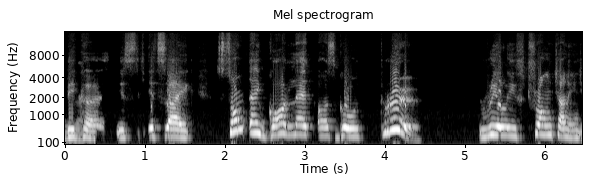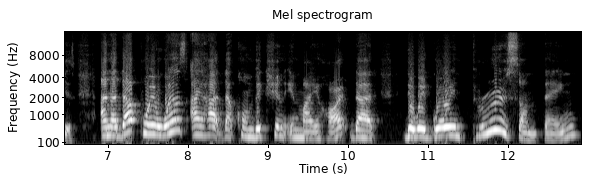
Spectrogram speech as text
because right. it's it's like sometimes god let us go through really strong challenges and at that point once i had that conviction in my heart that they were going through something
